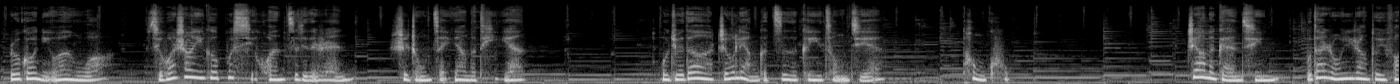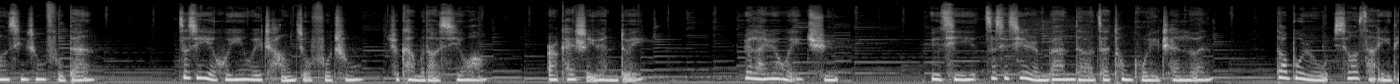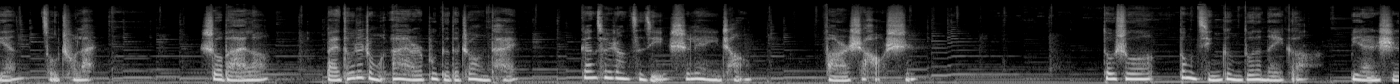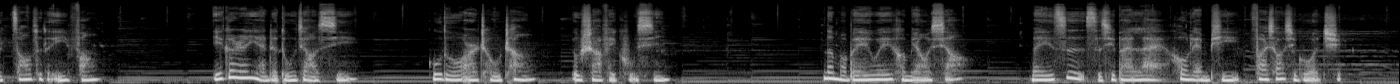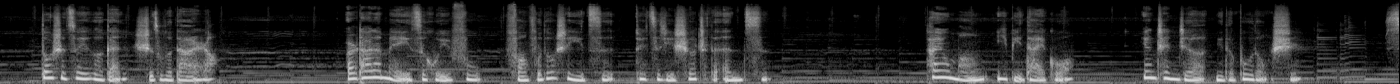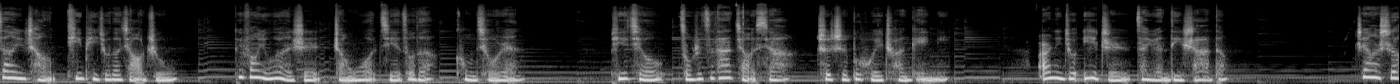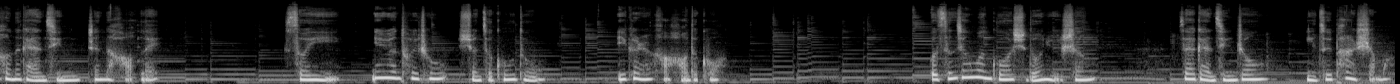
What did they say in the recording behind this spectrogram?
如果你问我，喜欢上一个不喜欢自己的人是种怎样的体验？我觉得只有两个字可以总结：痛苦。这样的感情不但容易让对方心生负担，自己也会因为长久付出却看不到希望，而开始怨怼，越来越委屈。与其自欺欺人般的在痛苦里沉沦，倒不如潇洒一点走出来。说白了，摆脱这种爱而不得的状态，干脆让自己失恋一场，反而是好事。都说动情更多的那个，必然是遭罪的一方。一个人演着独角戏，孤独而惆怅，又煞费苦心，那么卑微和渺小。每一次死乞白赖、厚脸皮发消息过去，都是罪恶感十足的打扰。而他的每一次回复，仿佛都是一次对自己奢侈的恩赐。他用忙一笔带过，映衬着你的不懂事，像一场踢皮球的角逐，对方永远是掌握节奏的控球人，皮球总是在他脚下迟迟不回传给你，而你就一直在原地傻等。这样失衡的感情真的好累，所以。宁愿退出，选择孤独，一个人好好的过。我曾经问过许多女生，在感情中你最怕什么？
